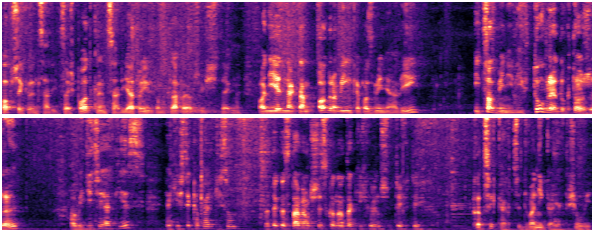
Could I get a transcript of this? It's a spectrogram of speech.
Poprzykręcali coś, podkręcali. Ja to im tą klapę oczywiście tegnę. Oni jednak tam odrobinkę pozmieniali. I co zmienili? Tu w reduktorze. O, widzicie jak jest? Jakieś te kapelki są. Dlatego stawiam wszystko na takich ręcz... tych, tych kocykach, czy dwanikach, jak to się mówi.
